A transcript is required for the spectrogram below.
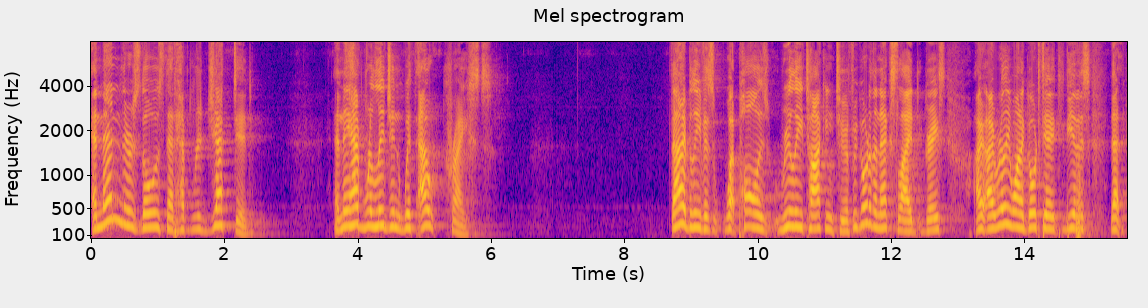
And then there's those that have rejected, and they have religion without Christ. That, I believe, is what Paul is really talking to. If we go to the next slide, Grace, I, I really want to go to the idea this, that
